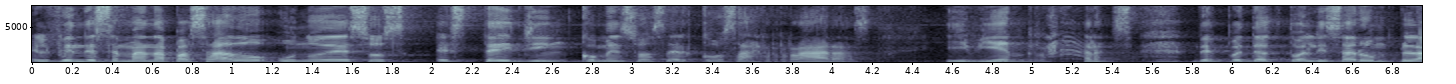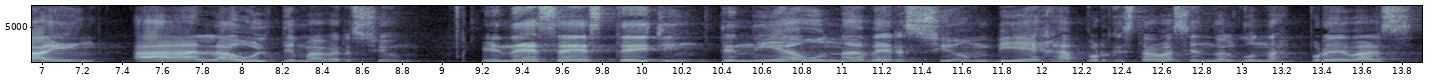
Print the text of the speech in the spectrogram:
El fin de semana pasado, uno de esos staging comenzó a hacer cosas raras y bien raras después de actualizar un plugin a la última versión. En ese staging tenía una versión vieja porque estaba haciendo algunas pruebas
